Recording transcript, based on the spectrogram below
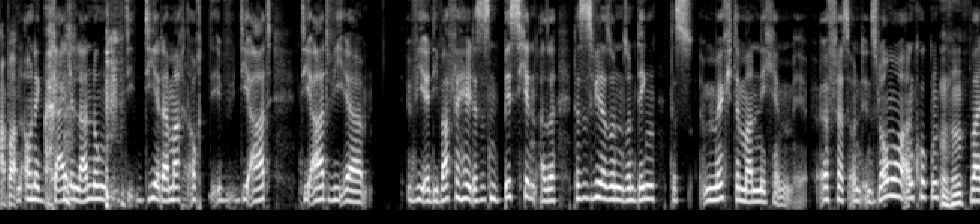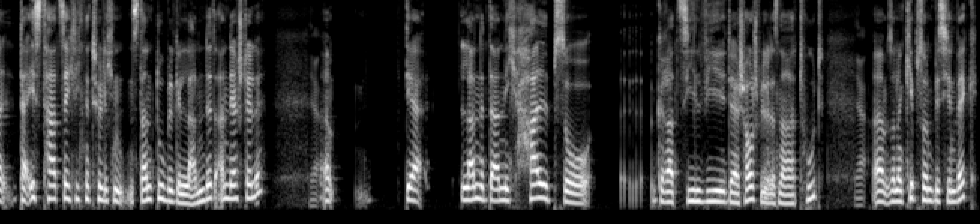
Aber Und auch eine geile Landung, die, die er da macht, auch die, die Art, die Art, wie er, wie er die Waffe hält, das ist ein bisschen, also das ist wieder so ein, so ein Ding, das möchte man nicht im, öfters und in Slow-Mo angucken, weil da ist tatsächlich natürlich ein, Stunt-Double gelandet an der Stelle. Ja. Ähm, der landet da nicht halb so grazil, wie der Schauspieler das nachher tut, Ja. ähm, sondern kippt so ein bisschen weg.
